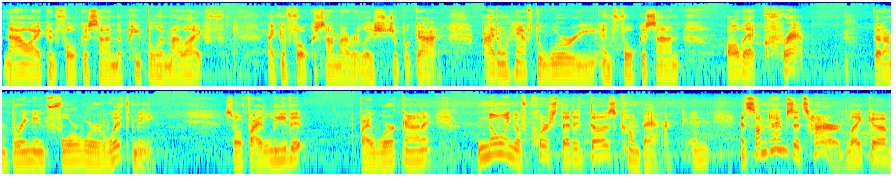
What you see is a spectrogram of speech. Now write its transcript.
now I can focus on the people in my life. I can focus on my relationship with God. I don't have to worry and focus on all that crap that I'm bringing forward with me. So if I leave it, if I work on it, knowing of course that it does come back, and and sometimes it's hard. Like uh,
